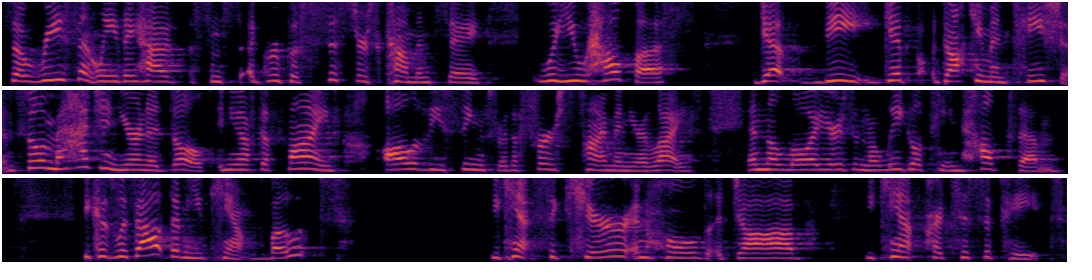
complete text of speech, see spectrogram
So recently they had some, a group of sisters come and say, will you help us get be get documentation? So imagine you're an adult and you have to find all of these things for the first time in your life and the lawyers and the legal team help them. Because without them you can't vote you can't secure and hold a job you can't participate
